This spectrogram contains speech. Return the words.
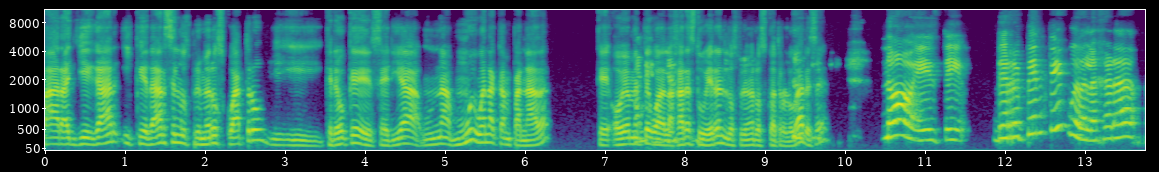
para llegar y quedarse en los primeros cuatro? Y creo que sería una muy buena campanada que obviamente Guadalajara estuviera en los primeros cuatro lugares, ¿eh? No, este, de repente Guadalajara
